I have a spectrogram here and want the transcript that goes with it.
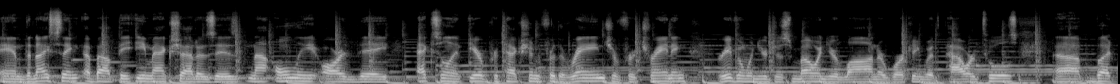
And the nice thing about the EMAX shadows is not only are they excellent ear protection for the range or for training, or even when you're just mowing your lawn or working with power tools, uh, but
